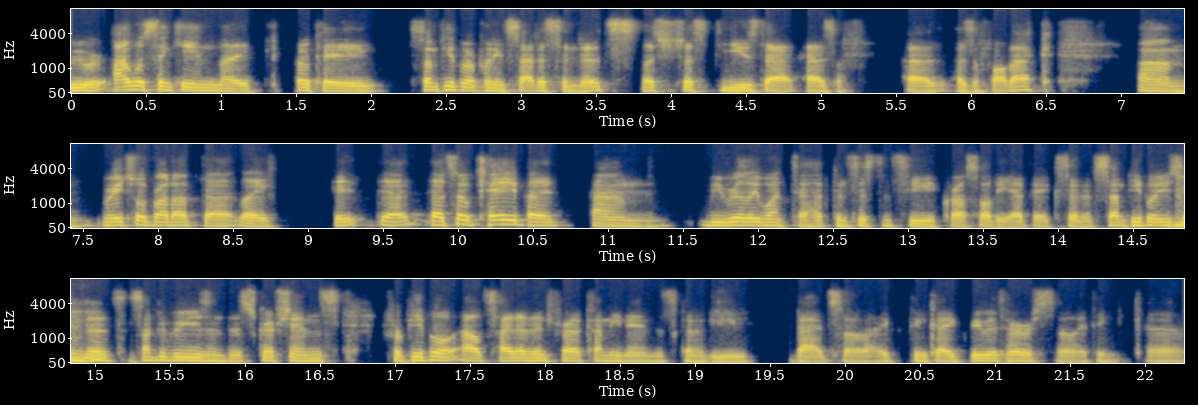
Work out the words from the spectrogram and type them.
we were i was thinking like okay some people are putting status in notes. Let's just use that as a uh, as a fallback. Um, rachel brought up that like it, that that's okay but um, we really want to have consistency across all the epics. And if some people are using mm-hmm. notes and some people are using descriptions for people outside of infra coming in it's going to be bad. So i think i agree with her. So i think uh,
